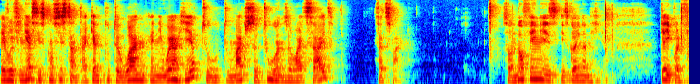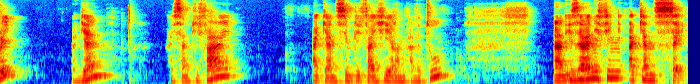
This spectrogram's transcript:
everything else is consistent. I can put a 1 anywhere here to, to match the 2 on the right side. That's fine. So nothing is, is going on here k equal 3. Again, I simplify. I can simplify here and have a 2. And is there anything I can say?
